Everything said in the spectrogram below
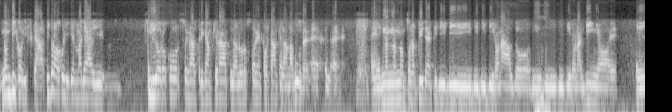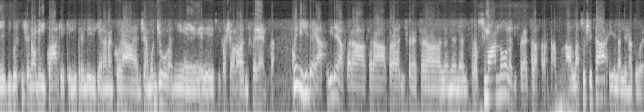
non dico gli scarti, però quelli che magari il loro corso in altri campionati, la loro storia importante l'hanno avuta, eh, eh, eh, non, non, sono più i tempi di, di, di, di Ronaldo, di, Ronaldinho e, e, di questi fenomeni qua che, che, li prendevi che erano ancora diciamo, giovani e, e, si facevano la differenza. Quindi l'idea, l'idea farà, farà, farà, la differenza nel, nel, prossimo anno, la differenza la farà tanto la, la, società e l'allenatore.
